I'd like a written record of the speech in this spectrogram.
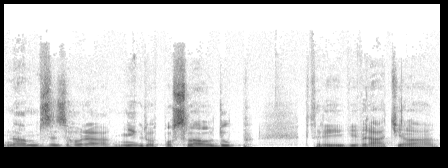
nám ze zhora někdo poslal dub, který vyvrátila,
